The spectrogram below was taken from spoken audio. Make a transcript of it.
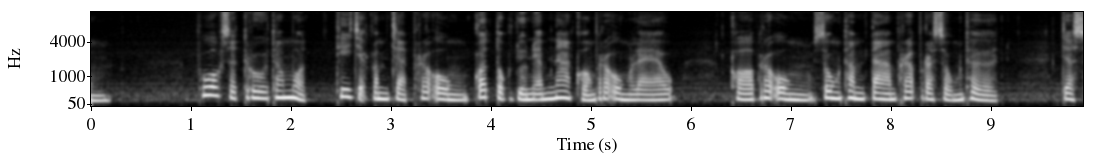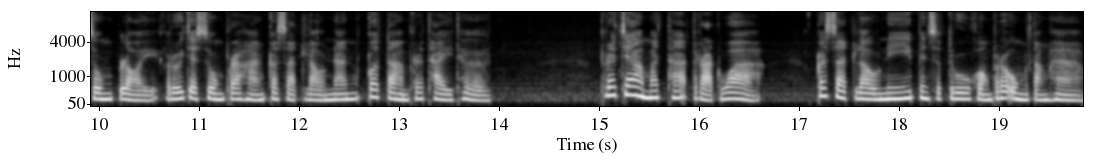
งค์ พวกศัตรูทั้งหมดที่จะกำจัดพระองค์ก็ตกอยู่ในอำนาจของพระองค์แล้ว ขอพระองค์ทรงทำตามพระประสงค์เถิด จะทรงปล่อยหรือจะทรงประหารกษัตริย์เหล่านั้นก็ตามพระทัยเถิด พระเจ้ามัทธะตรัสว่า กษัตริย์เหล่านี้เป็นศัตรูของพระองค์ต่างหาก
